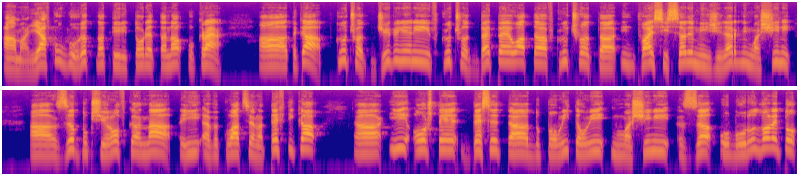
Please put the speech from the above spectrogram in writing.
ама яко горят на територията на Украина. А, така, включват дживелини, включват БПЛА-та, включват а, 27 инженерни машини а, за буксировка на и евакуация на техника и още 10 а, допълнителни машини за оборудването.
